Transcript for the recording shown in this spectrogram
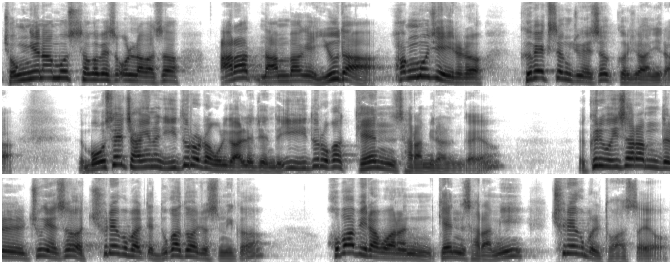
종려나무 성읍에서 올라가서 아랏 남방의 유다 황무지에 이르러 그 백성 중에서 거주하니라. 모세 장인은 이드로라고 우리가 알려져 있는데 이 이드로가 겐 사람이라는 거예요. 그리고 이 사람들 중에서 출애굽할 때 누가 도와줬습니까? 호밥이라고 하는 겐 사람이 출애굽을 도왔어요.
